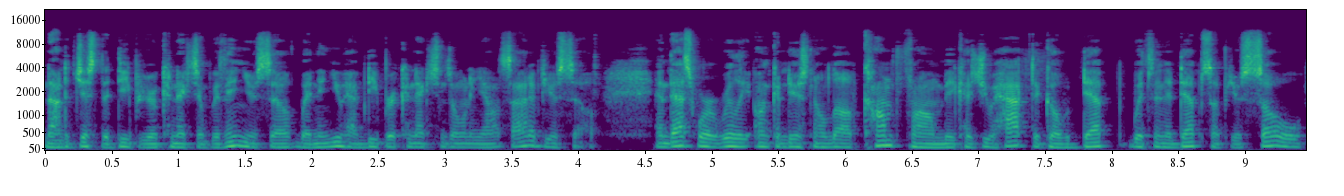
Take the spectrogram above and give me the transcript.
Not just the deeper your connection within yourself, but then you have deeper connections on the outside of yourself. And that's where really unconditional love comes from because you have to go depth within the depths of your soul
